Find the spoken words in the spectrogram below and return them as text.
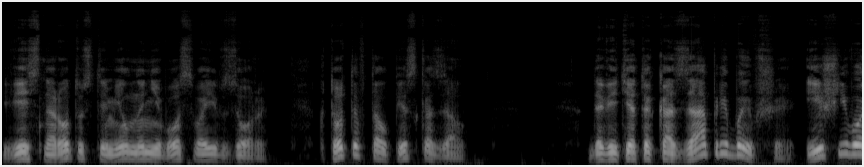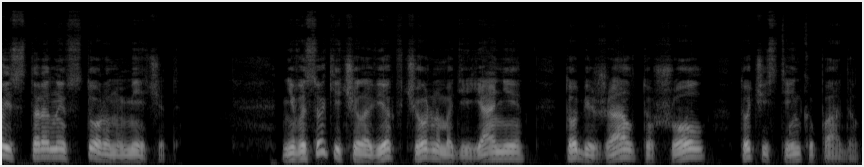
Весь народ устремил на него свои взоры. Кто-то в толпе сказал, да ведь это коза прибывшая, ишь его из стороны в сторону мечет. Невысокий человек в черном одеянии то бежал, то шел, то частенько падал.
